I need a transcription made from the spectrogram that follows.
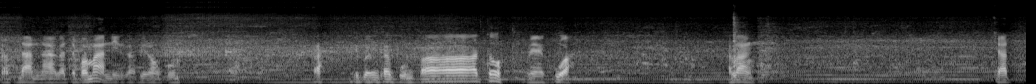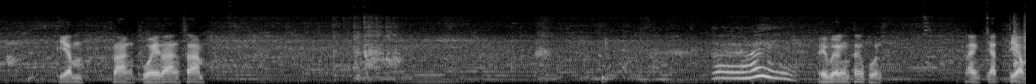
กับด้านหน้าก็จะประมาณนี้ครับพี่น้องผมไปเบิ้งทางผุนป้าโตแม่ขัวกำลัง จัดเตรียมร่างถวยร่างซ้ำไปเบิ่งทั้งผุนร่างจัดเตรียม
